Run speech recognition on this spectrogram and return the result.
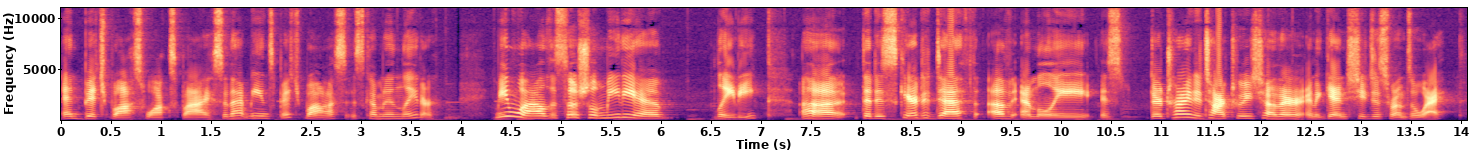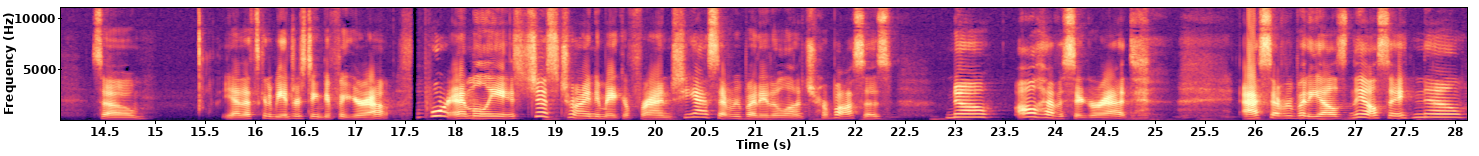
and bitch boss walks by. So that means bitch boss is coming in later. Meanwhile, the social media lady uh, that is scared to death of Emily is they're trying to talk to each other, and again, she just runs away. So yeah, that's going to be interesting to figure out. Poor Emily is just trying to make a friend. She asks everybody to lunch. Her boss says, No, I'll have a cigarette. asks everybody else, and they all say, No.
